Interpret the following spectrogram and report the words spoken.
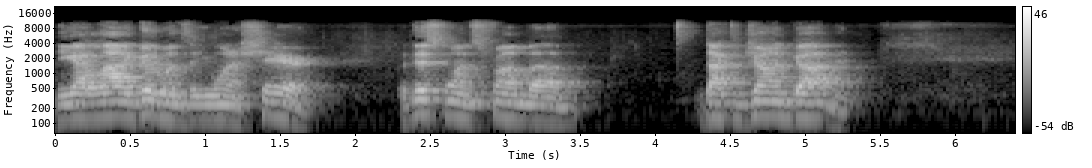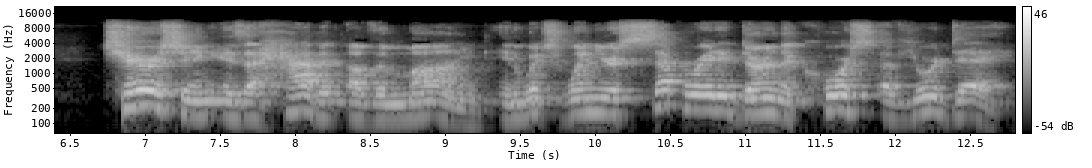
you got a lot of good ones that you want to share. But this one's from um, Dr. John Gottman. Cherishing is a habit of the mind in which, when you're separated during the course of your day,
